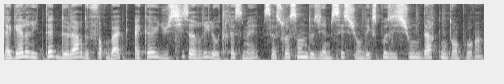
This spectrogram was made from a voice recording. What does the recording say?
La galerie Tête de l'Art de Forbach accueille du 6 avril au 13 mai sa 62e session d'exposition d'art contemporain.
